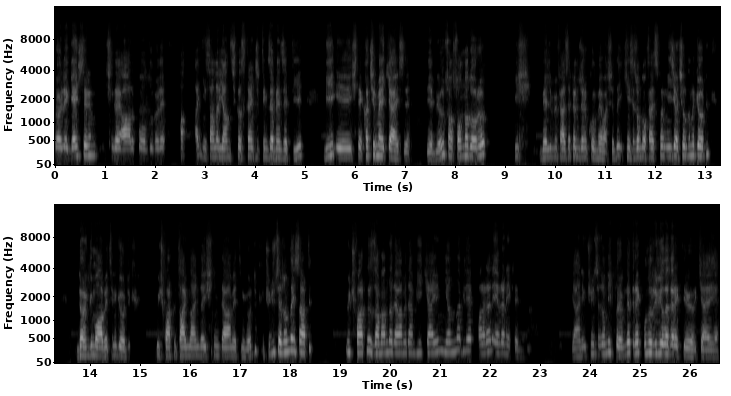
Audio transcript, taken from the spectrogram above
böyle gençlerin içinde ağırlıklı olduğu böyle ha, insanları yanlışlıkla Stranger Things'e benzettiği bir e, işte kaçırma hikayesi diye biliyorduk. Sonra sonuna doğru iş belli bir felsefenin üzerine kurulmaya başladı. İkinci sezonda o felsefenin iyice açıldığını gördük. Döngü muhabbetini gördük. Üç farklı timeline'da işin devam ettiğini gördük. Üçüncü sezonda ise artık üç farklı zamanda devam eden bir hikayenin yanına bile paralel evren ekleniyor. Yani üçüncü sezonun ilk bölümünde direkt bunu reveal ederek giriyor hikayeye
